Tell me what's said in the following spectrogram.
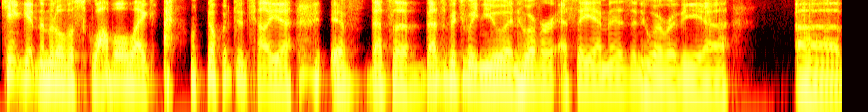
Can't get in the middle of a squabble. Like I don't know what to tell you. If that's a that's between you and whoever SAM is and whoever the uh, uh,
